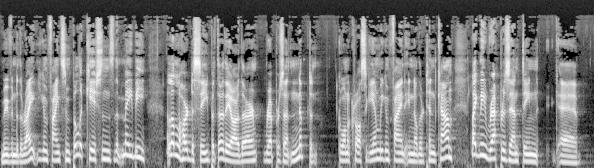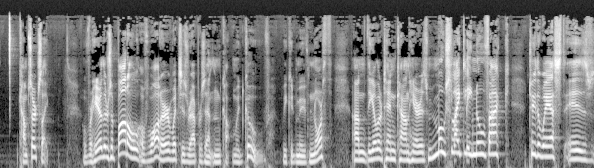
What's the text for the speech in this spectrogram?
Moving to the right, you can find some bullet casings that may be a little hard to see, but there they are there, representing Nipton. Going across again, we can find another tin can, likely representing uh, Camp Searchlight. Over here, there's a bottle of water, which is representing Cottonwood Cove. We could move north, and the other tin can here is most likely Novac. To the west is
